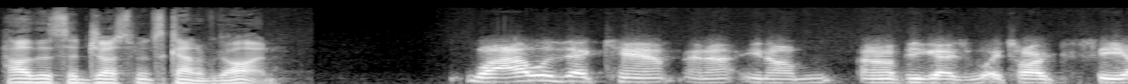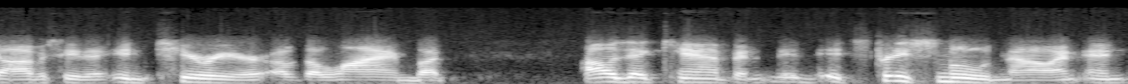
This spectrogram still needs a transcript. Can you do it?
how this adjustment's kind of gone. Well, I was at camp, and I, you know, I don't know if you guys. It's hard to see, obviously, the interior of the line, but I was at camp, and it, it's pretty smooth now. And and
